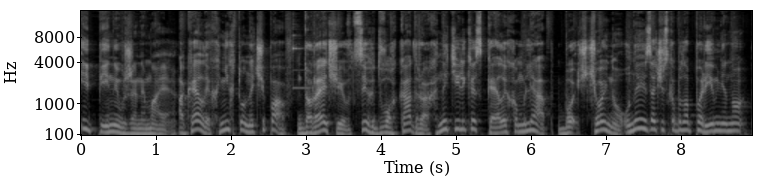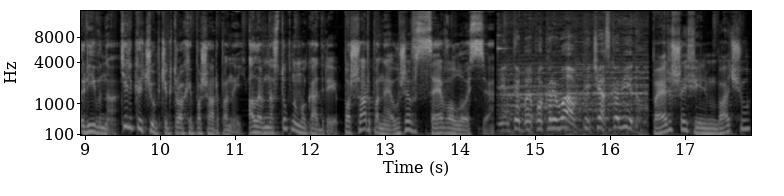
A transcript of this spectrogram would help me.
І піни вже немає. А келих ніхто не чіпав. До речі, в цих двох кадрах не тільки з келихом ляп, бо щойно у неї зачіска була порівняно рівна, тільки чубчик трохи пошарпаний. Але в наступному кадрі пошарпане вже все волосся. Він тебе покривав під час ковіду. Перший фільм бачу,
